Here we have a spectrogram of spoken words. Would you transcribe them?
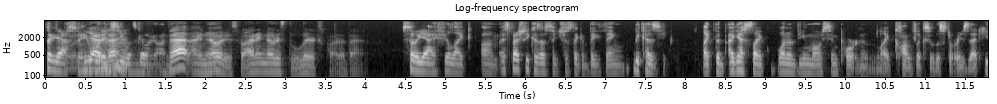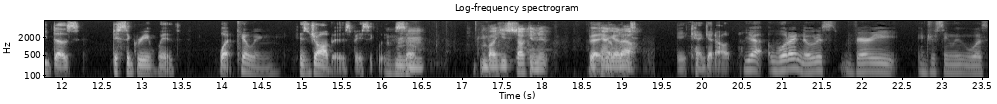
so yeah so he Yeah, wouldn't that- see what's going on that i Yeah. noticed but i didn't notice the lyrics part of that so yeah i feel like um especially because that's like just like a big thing because like the i guess like one of the most important like conflicts of the story is that he does disagree with what killing his job is basically Mhm. so. But he's stuck in it. He but, can't yeah, get out. he can't get out Yeah, what I noticed very interestingly was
